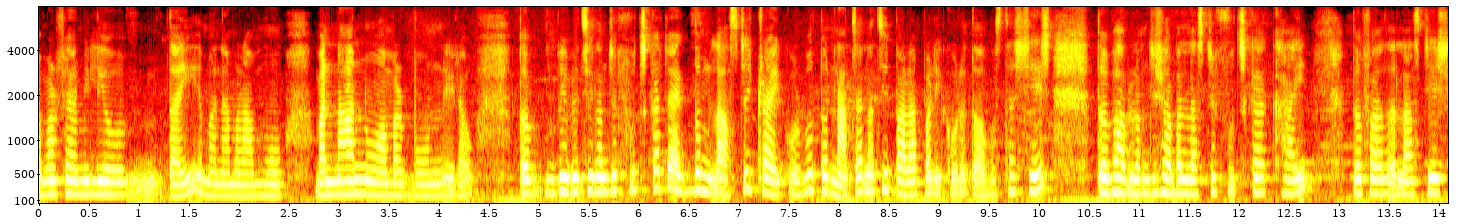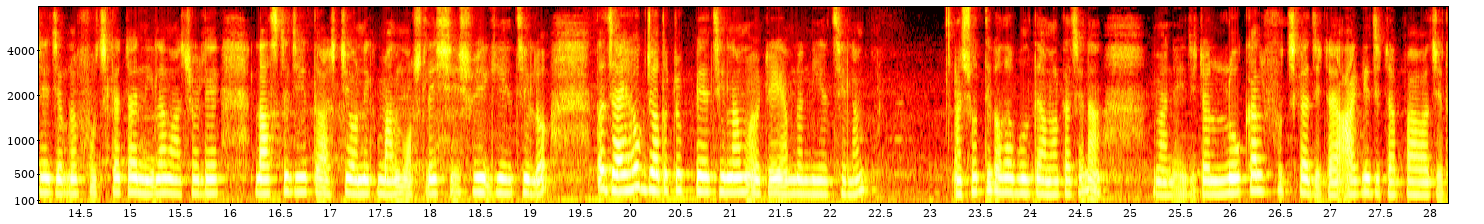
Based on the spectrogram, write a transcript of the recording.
আমার ফ্যামিলিও তাই মানে আমার আম্মু, আমার নানু, আমার বোন এরাও। তো ভেবেছিলাম যে ফুচকাটা একদম লাস্টে ট্রাই করব, তো নাচানাচি, পারাপারি করে তো অবস্থা শেষ। তো ভাবলাম যে সবার লাস্টে ফুচকা খাই। তো লাস্টে এসে যে আমরা ফুচকাটা নিলাম, আসলে লাস্টে যেহেতু আসছে, অনেক মাল মশলাই শেষ হয়ে গিয়েছিল। তো যাই হোক, যতটুকু পেয়েছিলাম ওইটাই আমরা নিয়েছিলাম। আর সত্যি কথা বলতে আমার কাছে না মানে যেটা লোকাল ফুচকা যেটা আগে যেটা পাওয়া যেত,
